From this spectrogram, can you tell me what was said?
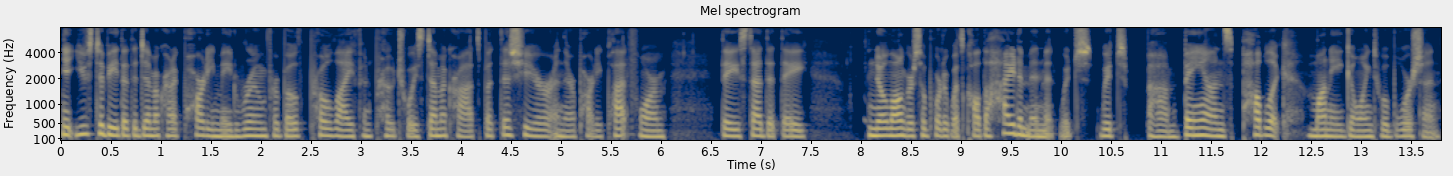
It used to be that the Democratic Party made room for both pro life and pro choice Democrats, but this year in their party platform, they said that they no longer supported what's called the Hyde Amendment, which, which um, bans public money going to abortion.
